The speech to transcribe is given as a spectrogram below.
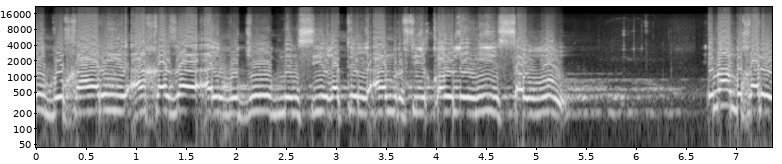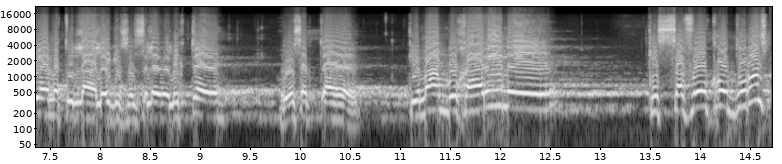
البخاري اخذ الوجوب من صيغه الامر في قوله سووا امام بخاری رحمت اللہ علیہ کے سلسلے میں لکھتے ہیں، ہو سکتا ہے کہ امام بخاری نے کہ صفوں کو درست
